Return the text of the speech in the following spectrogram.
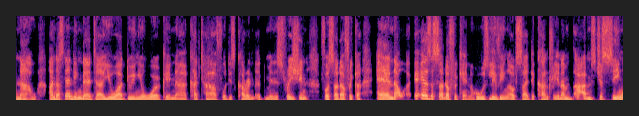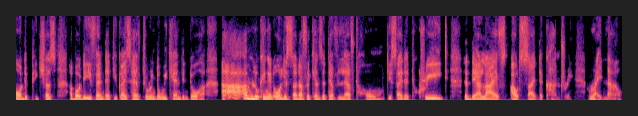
now, understanding that uh, you are doing your work in uh, Qatar for this current administration for South Africa, and uh, as a South African who's living outside the country, and I'm I'm just seeing all the pictures about the event that you guys have during the weekend in Doha. I, I'm looking at all the South Africans that have left home, decided to create their lives outside the country right now.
